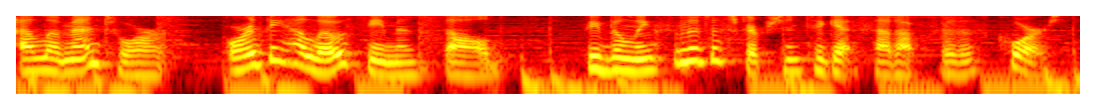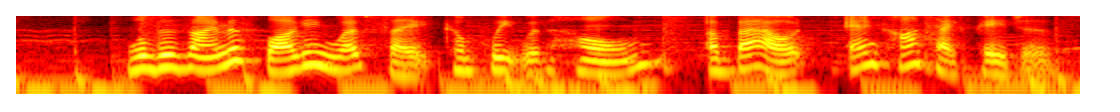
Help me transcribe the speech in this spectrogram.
Elementor, or the Hello theme installed, see the links in the description to get set up for this course. We'll design this blogging website complete with home, about, and contact pages,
